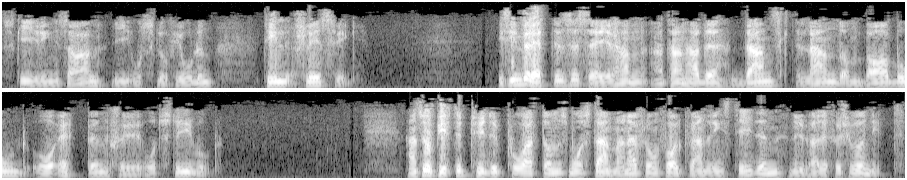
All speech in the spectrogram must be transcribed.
Skiringsal i Oslofjorden till Schleswig. I sin berättelse säger han att han hade danskt land om babord och öppen sjö åt styrbord. Hans uppgifter tyder på att de små stammarna från folkvandringstiden nu hade försvunnit.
